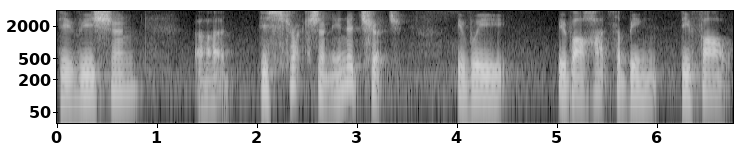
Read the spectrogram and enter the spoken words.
division, uh, destruction in the church if we if our hearts are being defiled.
